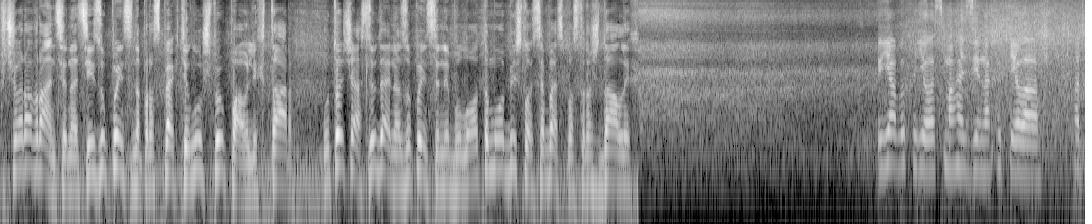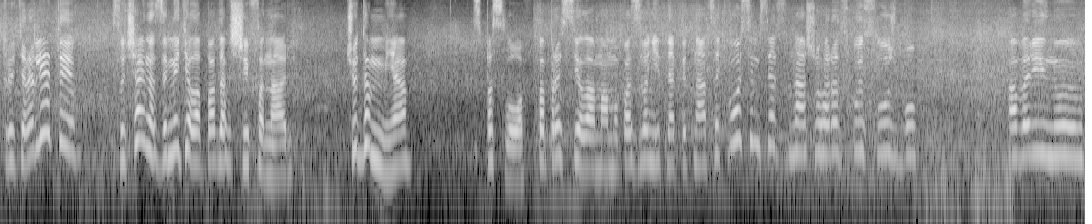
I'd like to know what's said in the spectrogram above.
Вчора вранці на цій зупинці на проспекті Лушпи впав ліхтар. У той час людей на зупинці не було, тому обійшлося без постраждалих. Я выходила с магазина, хотела открыть ролеты, случайно заметила падавший фонарь. Чудом меня спасло. Попросила маму позвонить на 1580 в нашу городскую службу аварийную,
